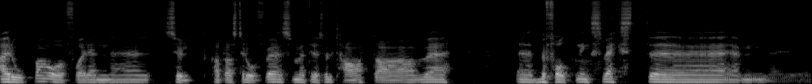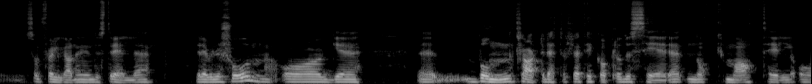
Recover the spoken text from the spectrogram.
Europa overfor en sultkatastrofe som et resultat av befolkningsvekst som følge av den industrielle revolusjon. Og eh, bonden klarte rett og slett ikke å produsere nok mat til å,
